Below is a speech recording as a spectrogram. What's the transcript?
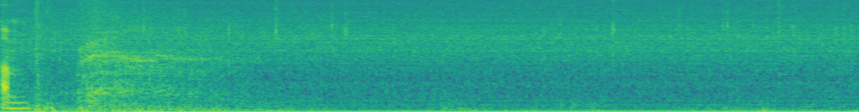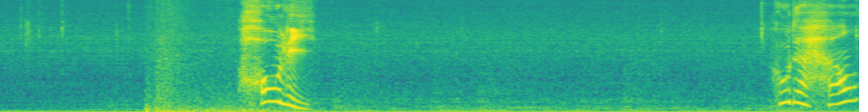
Um. Holy! Who the hell?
